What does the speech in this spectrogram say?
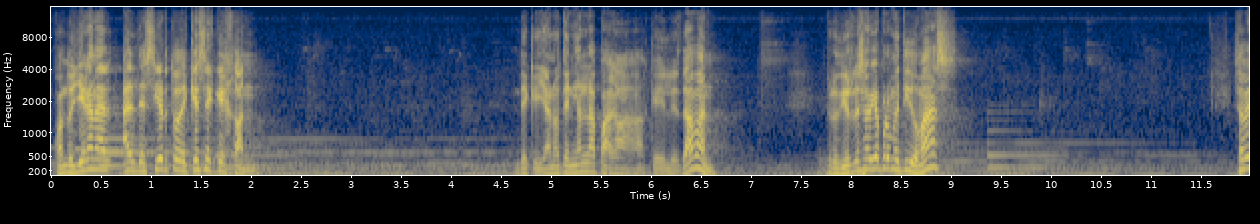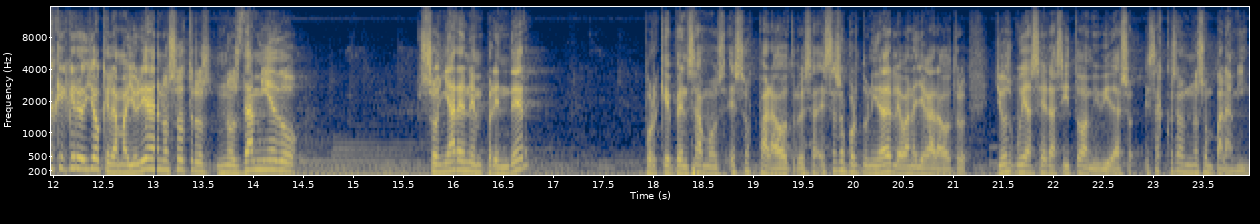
Cuando llegan al, desierto, ¿de qué se quejan? de que ya no tenían la paga que les daban. Pero Dios les había prometido más. ¿Sabes qué creo yo? Que la mayoría de nosotros nos da miedo soñar en emprender porque pensamos, eso es para otros, esas, oportunidades le van a llegar a otros. Yo voy a ser así toda mi vida, esas cosas no son para mí.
